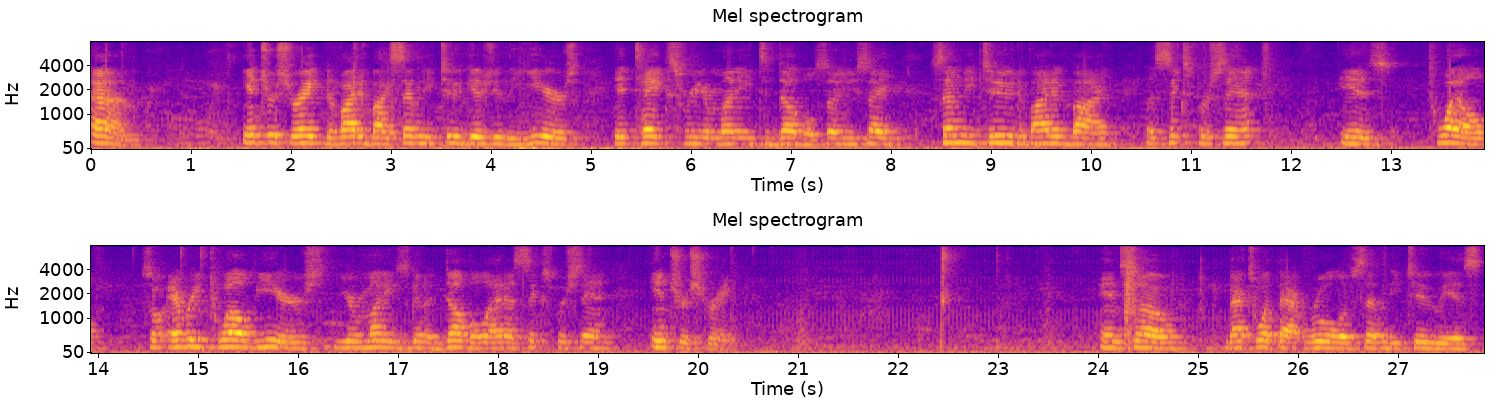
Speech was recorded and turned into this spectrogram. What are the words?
um, interest rate divided by 72 gives you the years it takes for your money to double. So you say 72 divided by a 6% is 12. So every 12 years, your money's going to double at a 6% interest rate. And so that's what that rule of 72 is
